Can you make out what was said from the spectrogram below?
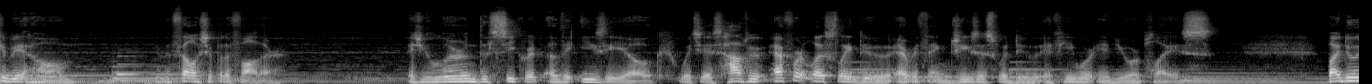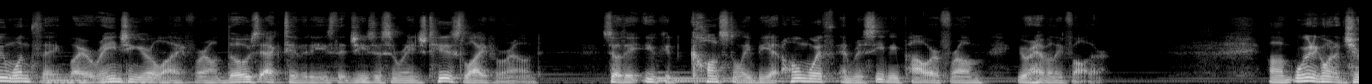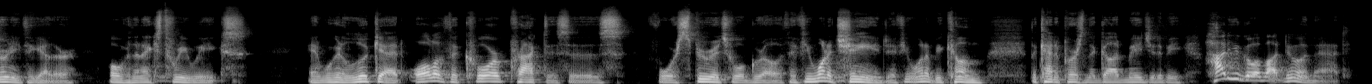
can be at home in the fellowship of the Father as you learn the secret of the easy yoke, which is how to effortlessly do everything Jesus would do if he were in your place. By doing one thing, by arranging your life around those activities that Jesus arranged his life around, so that you could constantly be at home with and receiving power from your Heavenly Father. Um, we're going to go on a journey together over the next three weeks and we're going to look at all of the core practices for spiritual growth. If you want to change, if you want to become the kind of person that God made you to be, how do you go about doing that?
